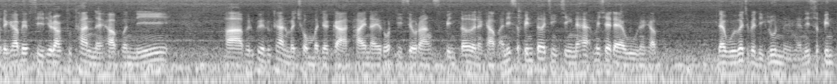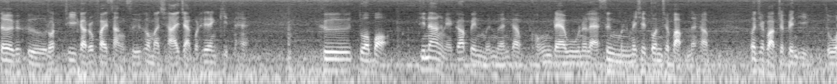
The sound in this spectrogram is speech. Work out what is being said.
วัสดีครับ FC ที่รักทุกท่านนะครับ วันนี้พาเพื่อนๆทุกท่านมาชมบรรยากาศภายในรถดีเซลรางสปินเตอร์นะครับ อันนี้สปินเตอร์จริงๆนะฮะไม่ใช่แดวูนะครับแดวูก็จะเป็นอีกรุ่นหนึ่ง อันนี้สปินเตอร์ก็คือรถที่การรถไฟสั่งซื้อเข้ามาใช้จากประเทศอังกฤษนะฮะคือตัวเบาะที่นั่งเนี่ยก็เป็นเหมือนเหมือนกับของแดวูนั่นแหละ ซึ่งมันไม่ใช่ต้นฉบับนะครับต้นฉบับจะเป็นอีกตัว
